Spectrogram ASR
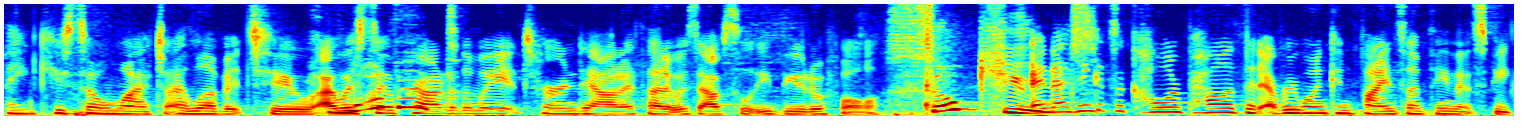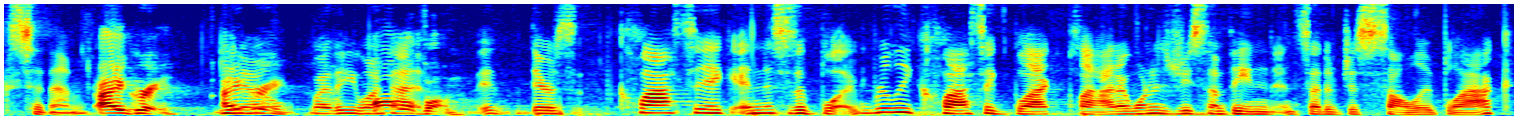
Thank you so much. I love it too. I, I was so it. proud of the way it turned out. I thought it was absolutely beautiful. So cute. And I think it's a color palette that everyone can find something that speaks speaks to them. I agree. You I know, agree. Whether you want All that, of them. It, there's classic, and this is a really classic black plaid. I wanted to do something instead of just solid black,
